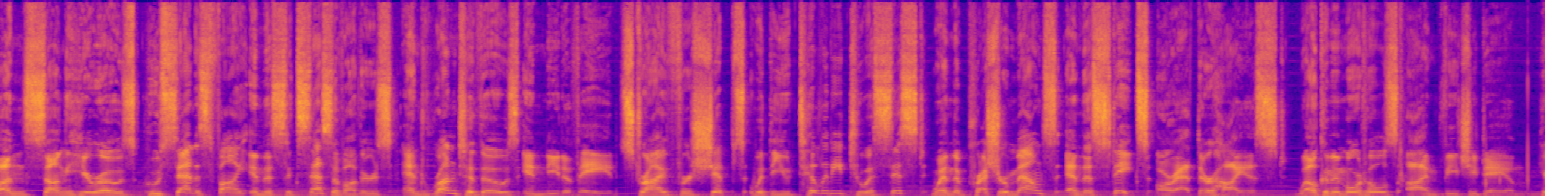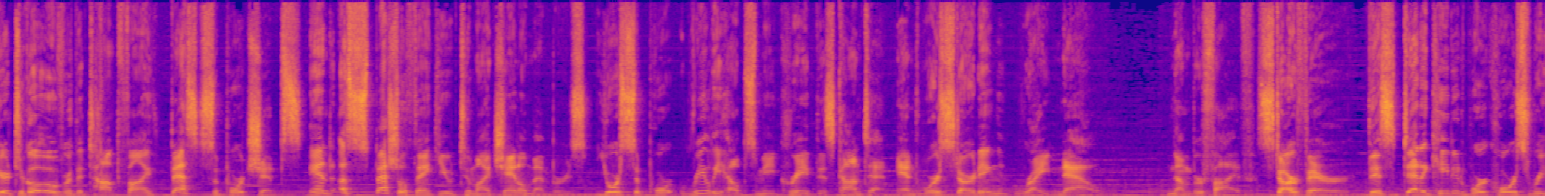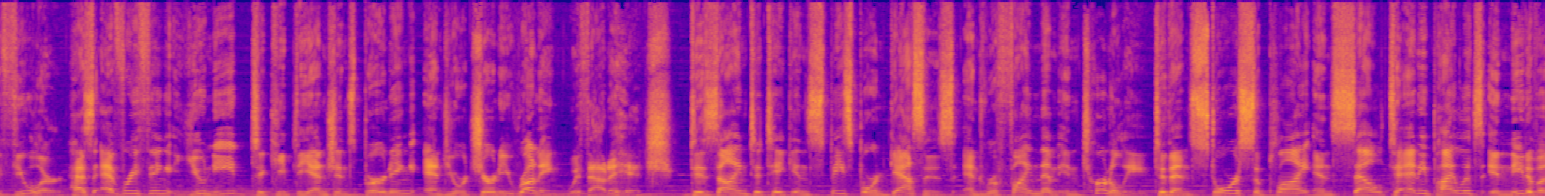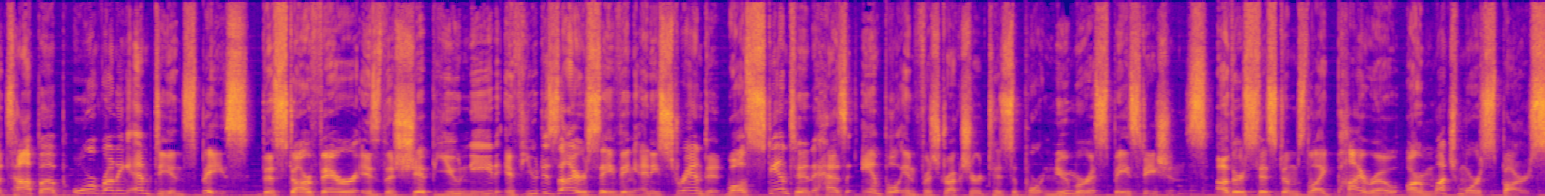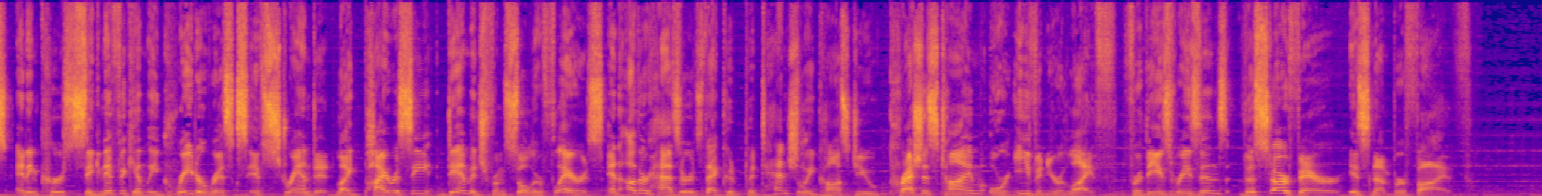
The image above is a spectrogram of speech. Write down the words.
Unsung heroes who satisfy in the success of others and run to those in need of aid. Strive for ships with the utility to assist when the pressure mounts and the stakes are at their highest. Welcome, Immortals. I'm Vici Deum, here to go over the top 5 best support ships. And a special thank you to my channel members. Your support really helps me create this content, and we're starting right now. Number 5. Starfarer. This dedicated workhorse refueler has everything you need to keep the engines burning and your journey running without a hitch designed to take in spaceborne gases and refine them internally to then store, supply, and sell to any pilots in need of a top up or running empty in space. The Starfarer is the ship you need if you desire saving any stranded, while Stanton has ample infrastructure to support numerous space stations. Other systems like Pyro are much more sparse and incur significantly greater risks if stranded, like piracy, damage from solar flares, and other hazards that could potentially cost you precious time or even your life. For these reasons, the Starfarer is number 5.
